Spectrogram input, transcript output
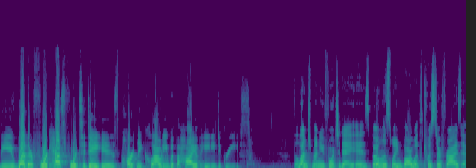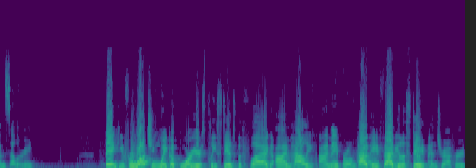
The weather forecast for today is partly cloudy with a high of 80 degrees. The lunch menu for today is boneless wing bar with twister fries and celery. Thank you for watching Wake Up Warriors. Please stand to the flag. I'm Hallie. I'm April. Have a fabulous day, Penn Trafford.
